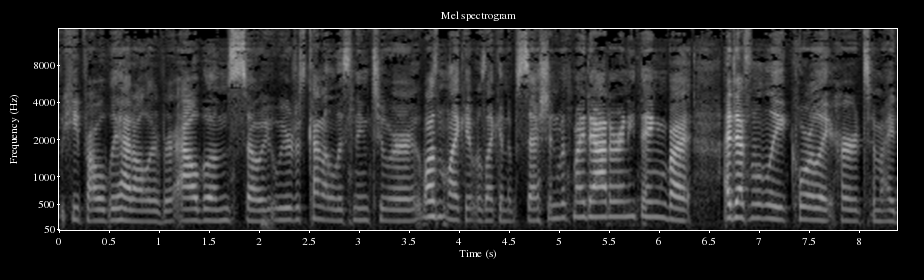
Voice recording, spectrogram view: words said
he probably had all of her albums, so we were just kind of listening to her. It wasn't like it was like an obsession with my dad or anything, but I definitely correlate her to my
